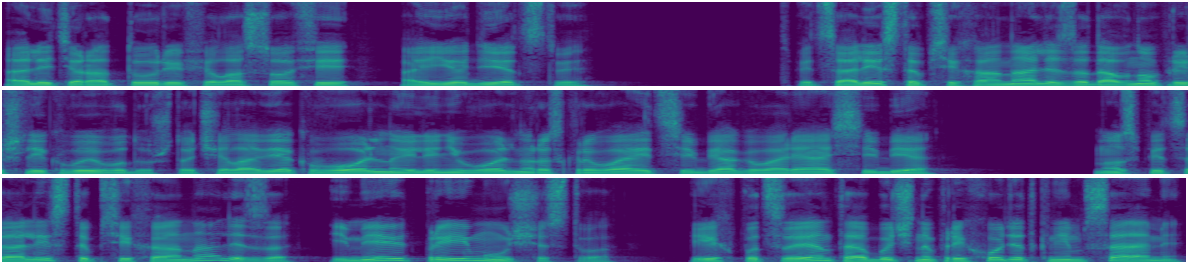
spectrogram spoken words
о литературе, философии, о ее детстве – Специалисты психоанализа давно пришли к выводу, что человек вольно или невольно раскрывает себя, говоря о себе. Но специалисты психоанализа имеют преимущество. Их пациенты обычно приходят к ним сами.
